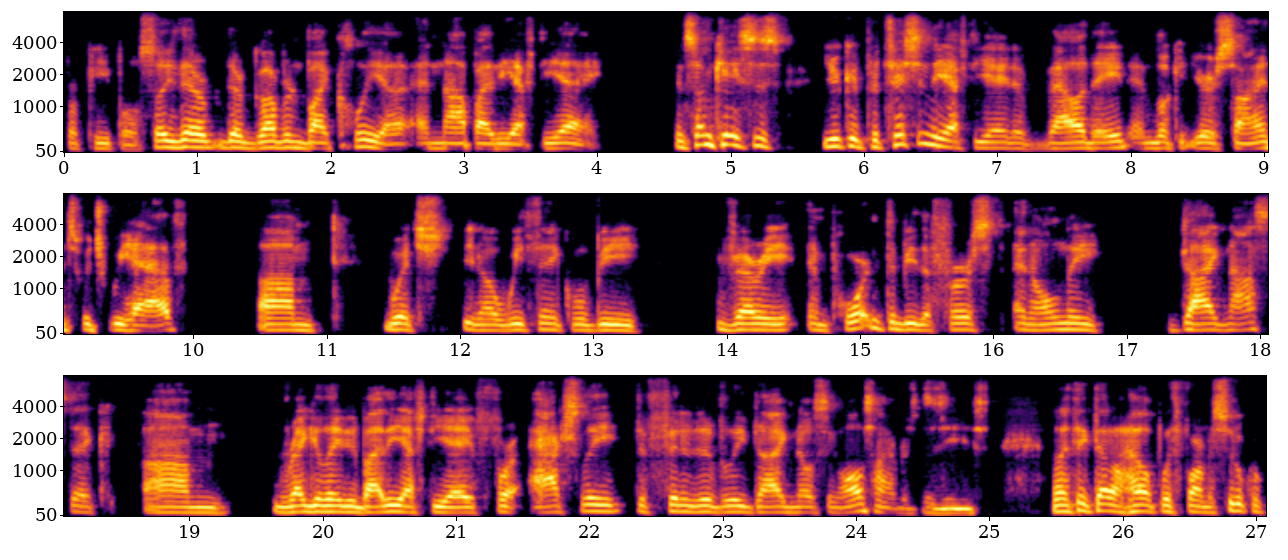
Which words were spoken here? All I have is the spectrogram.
for people. So they're they're governed by CLIA and not by the FDA. In some cases, you could petition the FDA to validate and look at your science, which we have, um, which you know we think will be very important to be the first and only diagnostic um, regulated by the FDA for actually definitively diagnosing Alzheimer's disease. And I think that'll help with pharmaceutical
